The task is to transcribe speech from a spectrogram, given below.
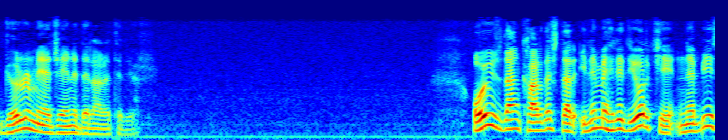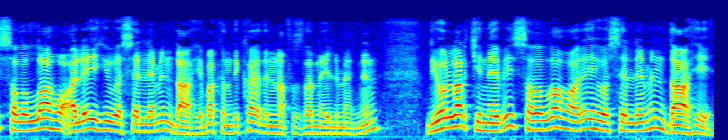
Görülmeyeceğini delalet ediyor. O yüzden kardeşler ilim ehli diyor ki Nebi sallallahu aleyhi ve sellemin dahi bakın dikkat edin lafızlarına ilim ehlinin. Diyorlar ki Nebi sallallahu aleyhi ve sellemin dahi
